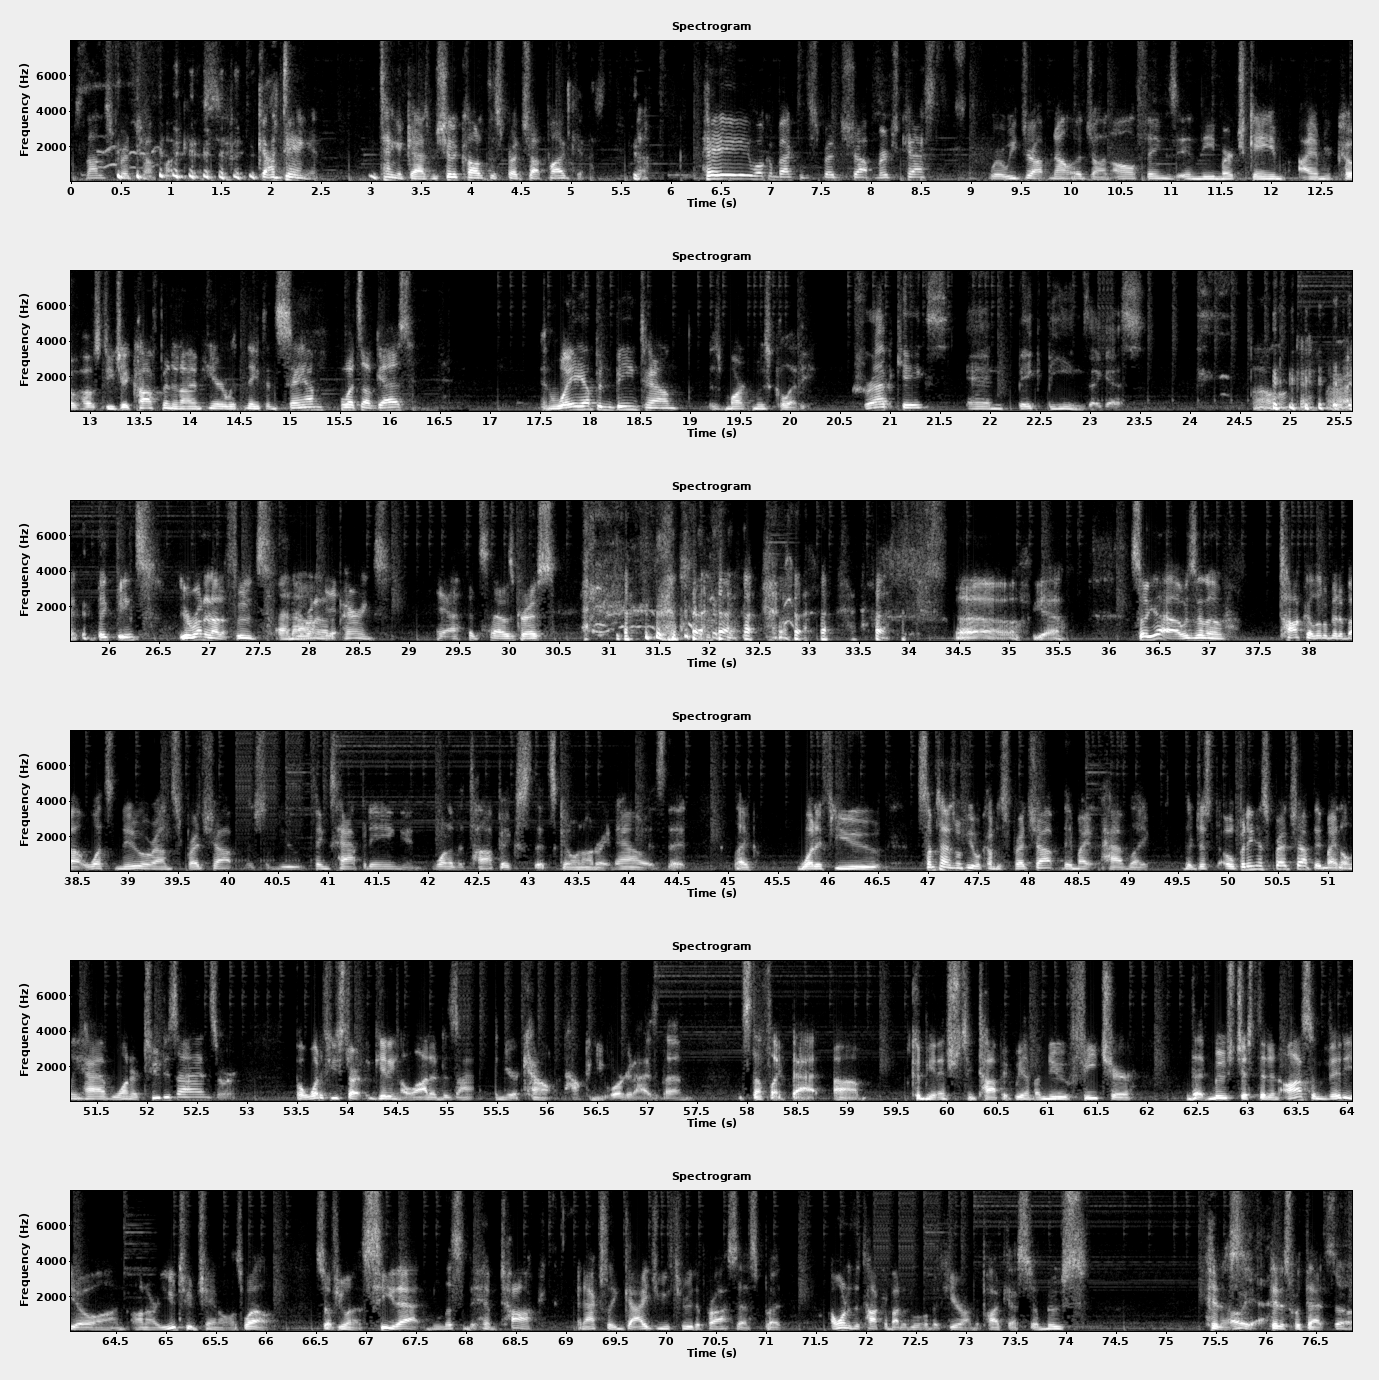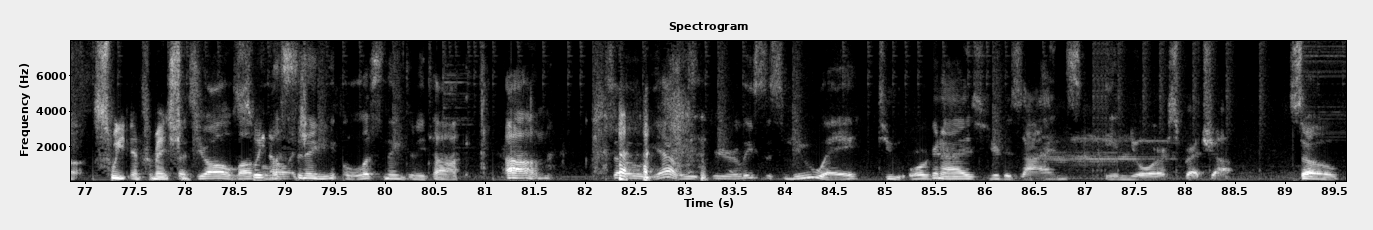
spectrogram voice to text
It's not a Spread Shop podcast. God dang it. Dang it, guys. We should have called it the Spread Shop podcast. No. Hey, welcome back to the Spread Shop Merchcast, where we drop knowledge on all things in the merch game. I am your co host, DJ Kaufman, and I am here with Nathan Sam. What's up, guys? And way up in Beantown is Mark Muscoletti. Crab cakes and baked beans, I guess. Oh, okay. All right. Baked beans. You're running out of foods. I know. You're running out of Yeah. pairings. Yeah, that's, that was gross. Oh, yeah. So, yeah, I was going to talk a little bit about what's new around Spread Shop. There's some new things happening. And one of the topics that's going on right now is that, like, what if you sometimes when people come to Spread Shop, they might have, like, they're just opening a Spread Shop. They might only have one or two designs, or, but what if you start getting a lot of designs in your account? How can you organize them and stuff like that? Um, could be an interesting topic. We have a new feature that Moose just did an awesome video on on our YouTube channel as well. So if you want to see that and listen to him talk and actually guide you through the process, but I wanted to talk about it a little bit here on the podcast. So Moose, hit us, Oh, yeah. hit us with that So sweet information. since you all love Sweet knowledge. listening listening to me talk. Um, so yeah, we, we released this new way to organize your designs in your spread shop. So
